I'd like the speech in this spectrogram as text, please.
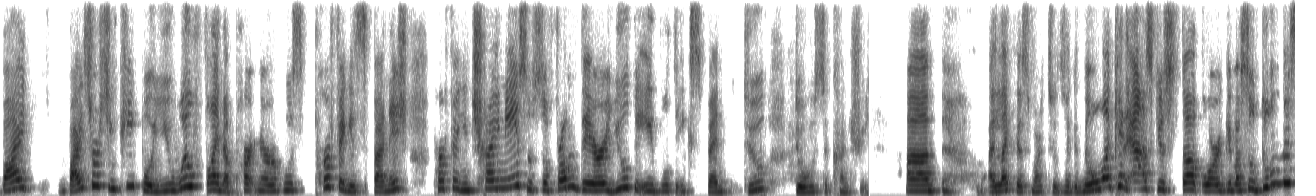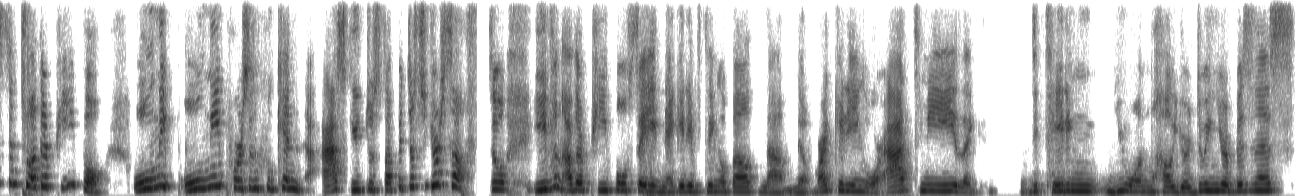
by by searching people, you will find a partner who's perfect in Spanish, perfect in Chinese. So, from there, you'll be able to expand to those countries. Um, I like the smart tools. Like no one can ask you stop or give up. So don't listen to other people. Only only person who can ask you to stop it just yourself. So even other people say negative thing about um, no, marketing or Atomy, like dictating you on how you're doing your business.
